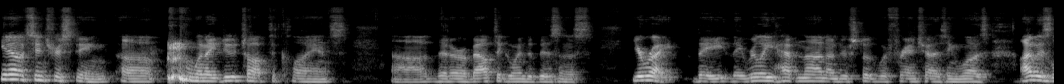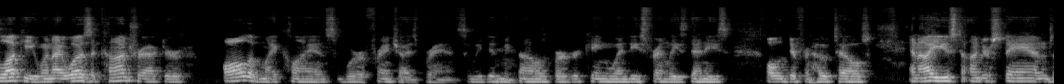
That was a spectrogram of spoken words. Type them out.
You know, it's interesting uh, when I do talk to clients uh, that are about to go into business. You're right; they they really have not understood what franchising was. I was lucky when I was a contractor all of my clients were franchise brands. So we did mm-hmm. McDonald's, Burger King, Wendy's, Friendly's, Denny's, all the different hotels. And I used to understand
